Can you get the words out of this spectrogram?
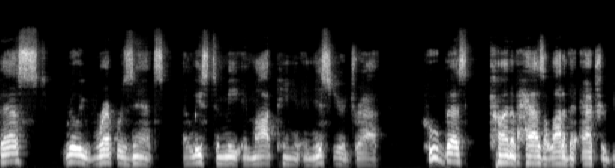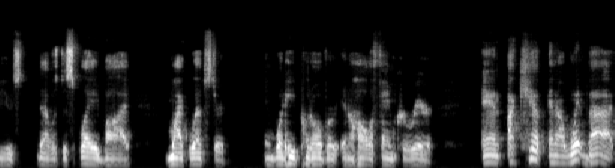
best really represents, at least to me, in my opinion, in this year draft, who best kind of has a lot of the attributes that was displayed by Mike Webster and what he put over in a Hall of Fame career. And I kept, and I went back,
